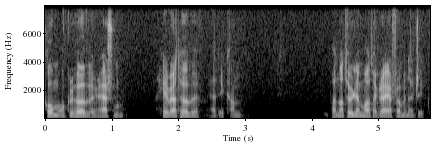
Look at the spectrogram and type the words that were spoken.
kom onker høver her som her er et høver at jeg kan på en naturlig måte greie fra min trygg.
